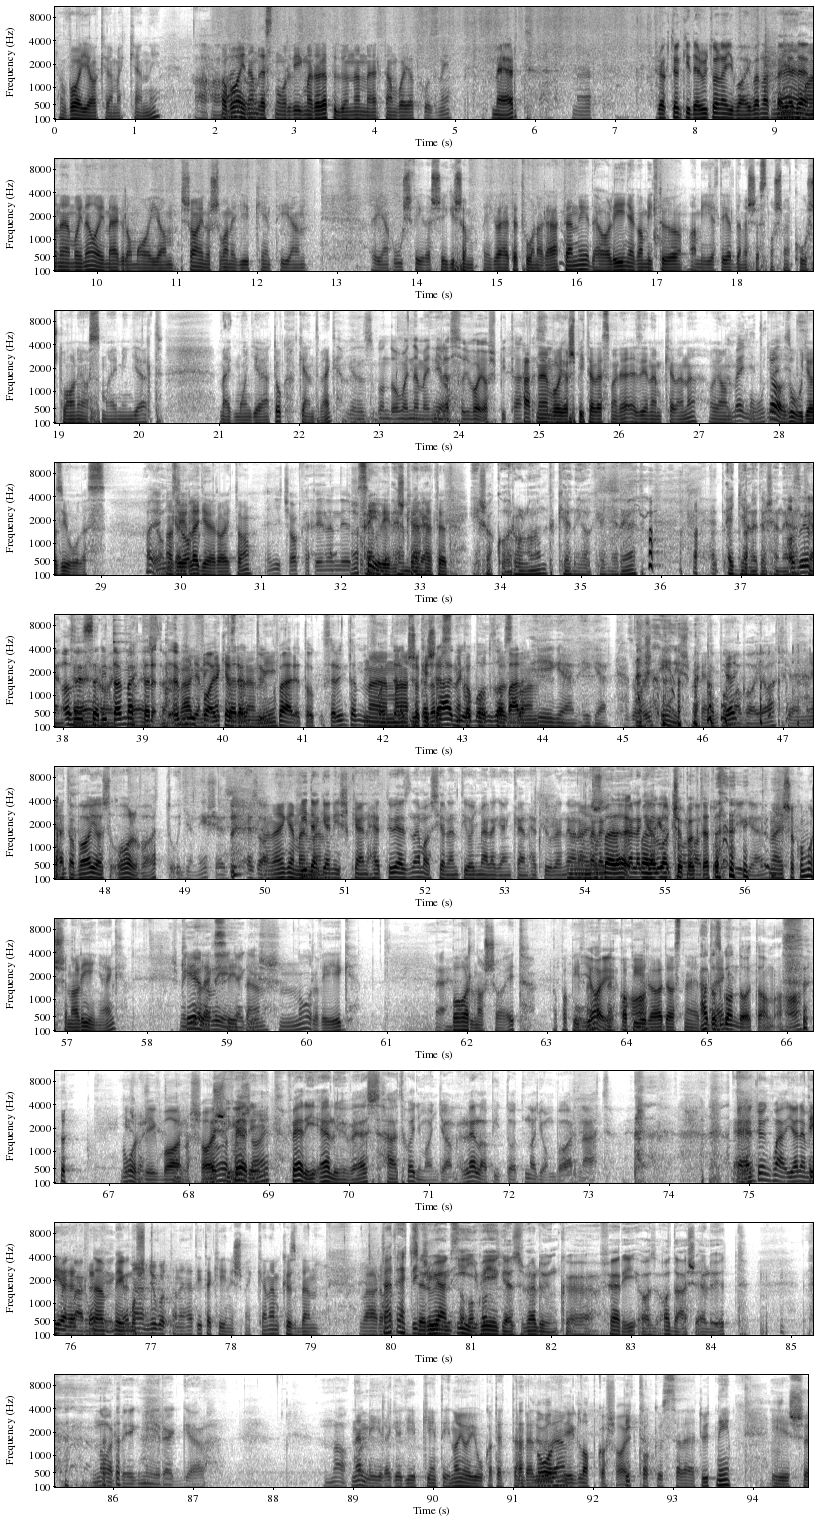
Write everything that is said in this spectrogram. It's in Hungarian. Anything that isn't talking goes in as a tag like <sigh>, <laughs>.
vajjal kell megkenni. Aha, A vaj jó. nem lesz norvég, mert a repülőn nem mertem vajat hozni. Mert Mert rögtön kiderült volna, hogy vaj van a fejeden. nem, hanem, hogy nehogy megromoljam. Sajnos van egyébként ilyen, ilyen húsféleség is, amit még lehetett volna rátenni, de a lényeg, amitől, amiért érdemes ezt most megkóstolni, azt majd mindjárt megmondjátok. Kent meg. Igen, ezt gondolom, hogy nem ennyi Ja. lesz, hogy vajas pitát Hát nem vajas pite lesz, mert ezért nem kellene. Olyan Mennyit, úgy, mennyit? az úgy, az jó lesz. Hát ennyi Azért csak. legyen rajta. Ennyi csak, hát én ennél A szélén is kenheted. És akkor Roland keni a kenyeret, egyenletesen elkente Azért, azért szerintem megter- műfajt teremtünk. Várjatok, szerintem műfajt Nem, teremtünk. mások is a esznek a podcastban. Igen, igen. Zoli. Most én is megkapom a vajat. Hát a vaj az olvadt, ugyanis ez, ez a Na, igen, hidegen nem. is kenhető, ez nem azt jelenti, hogy melegen kenhető lenne, hanem meleg, meleg- melegen melegen locsolható. csöpögtet. Igen. Na és akkor most jön a lényeg. És jön a Kérlek lényeg szépen, is. norvég Ne. barna sajt. A papír, Jaj, meg papírra, de azt ne Hát azt meg. gondoltam, aha. <laughs> Norvég barna sajt. Igen. Feri, sajt. Feri elővesz, hát hogy mondjam, lelapított nagyon barnát. Ehetünk már? Ja nem, még megvárunk Nem, téged. még most- Nem, nyugodtan ehetitek, én is megkenem, közben várom Tehát egyszerűen így végez velünk Feri az adás előtt norvég méreggel. Na, akkor Nem méreg egyébként, én nagyon jókat ettem Tehát belőle. norvég lapka sajt. Pikpak össze lehet ütni, és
